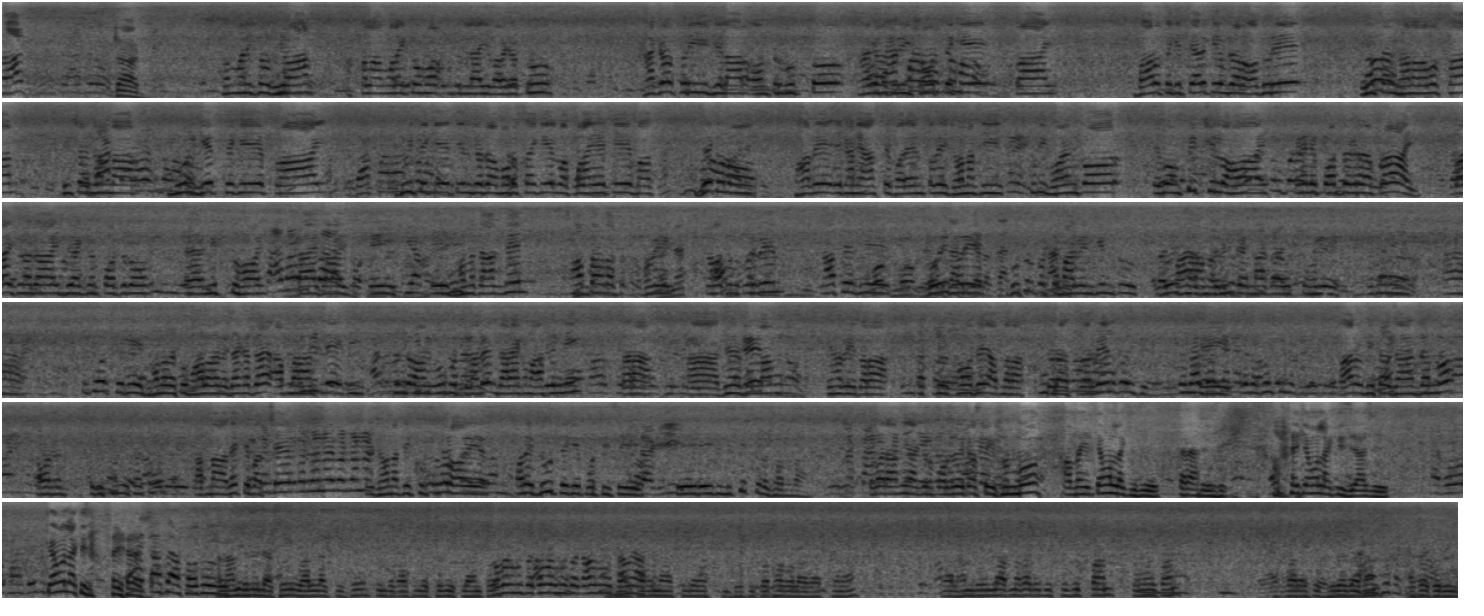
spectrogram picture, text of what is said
Start. সম্মানিত viewers আসসালামু আলাইকুম রহমতুল্লাহ বারাকাতু। খাগড়াছড়ি জেলার অন্তর্ভুক্ত খাগড়াছড়ি শহর থেকে প্রায় বারো থেকে তেরো কিলোমিটার অদূরে হিংসাং ঝর্ণার অবস্থান। হিংসাং ঝর্ণার মূল গেট থেকে প্রায় দুই থেকে তিন কিলোমিটার মোটরসাইকেল বা পায়ে হেঁটে বা যে কোনো ভাবে এখানে আসতে পারেন। তবে এই ঝর্ণাটি খুবই ভয়ঙ্কর। এবং পিচ্ছিল্য হয় এখানে পর্যটকেরা প্রায় প্রায় শোনা যায় দু একজন পর্যটক মৃত্যু হয়। তাই যারা এই এই ধর্মতে আসবেন, সাবধানতাভাবে চলাচল করবেন। কাছে যে ঘরে ঘরে গোসল করতে পারবেন, কিন্তু না করা উচিত হবে। এখানে উপর থেকে ঝর্ণাটা খুব ভালোভাবে দেখা যায় আপনারা আসলে এটি সুন্দরভাবে উপভোগ করতে পারবেন। যারা এখনও আসেননি, তারা যেভাবে বললাম, সেভাবে তারা একটু সহজে আপনারা চলে আসতে পারবেন। এই আরও বিস্তার জানার জন্য আমাদের সঙ্গে সাথে আপনারা দেখতে পাচ্ছেন, এই ঝর্ণাটি খুব সুন্দরভাবে অনেক দূর থেকে পড়তেছে। এই কিন্তু ঠিক ছিল ঝর্ণা। এবার আমি একজন পর্যটকের কাছ থেকে শুনব, আপনাকে কেমন লাগতেছে? আপনাকে কেমন লাগতেছে? আসি। কেমন লাগছে আলহামদুলিল্লাহ খুবই ভালো লাগতেছে। কিন্তু আসলে খুবই ক্লান্ত। কারণে আসলে বেশি কথা বলা যাচ্ছে না। আলহামদুলিল্লাহ আপনারা যদি সুযোগ পান সময় পান একবার এসে ঘুরে যাবেন। আশা করি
